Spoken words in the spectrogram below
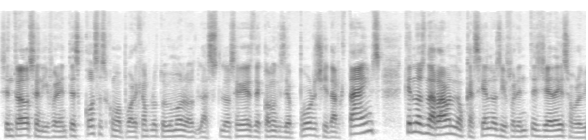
centrados en diferentes cosas, como por ejemplo tuvimos las, series de cómics de Purge y Dark Times, que nos narraban lo que hacían los diferentes Jedi sobrevivientes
